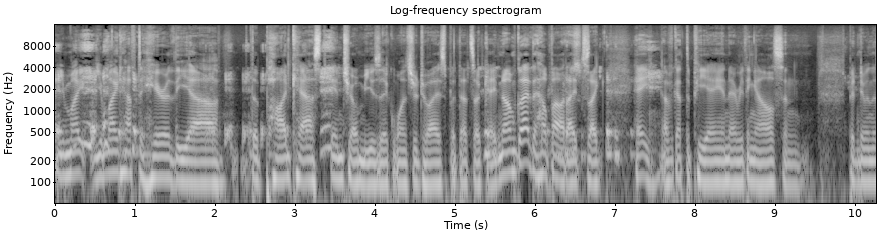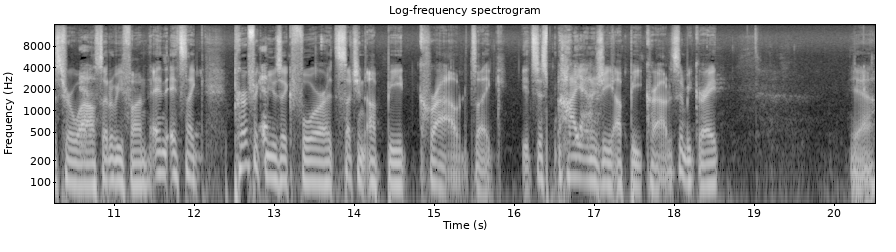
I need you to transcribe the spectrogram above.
You might you might have to hear the uh, the podcast intro music once or twice, but that's okay. No, I'm glad to help out. I, it's like, hey, I've got the PA and everything else, and been doing this for a while, so it'll be fun. And it's like perfect music for such an upbeat crowd. It's like it's just high Yeah. energy, upbeat crowd. It's gonna be great. Yeah.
